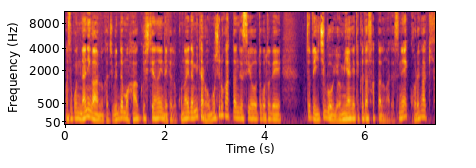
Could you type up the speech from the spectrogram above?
まあ、そこに何があるのか自分でも把握してないんだけど、この間見たら面白かったんですよってことで、ちょっと一部を読み上げてくださったのがですね、これが企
